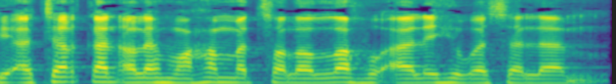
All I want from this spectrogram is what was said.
diajarkan oleh Muhammad sallallahu alaihi wasallam.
